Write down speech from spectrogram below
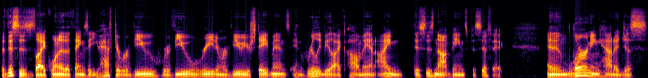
but this is like one of the things that you have to review review read and review your statements and really be like oh man i'm this is not being specific. And then learning how to just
